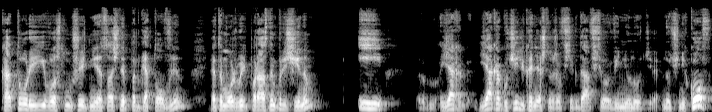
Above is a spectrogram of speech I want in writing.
который его слушает, недостаточно подготовлен, это может быть по разным причинам. И э, я, я как учитель, конечно же, всегда все виню на, учеников.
